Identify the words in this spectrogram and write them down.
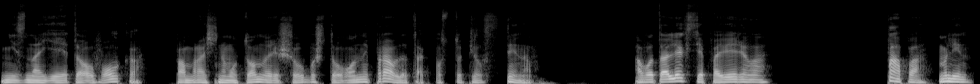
Не зная этого волка, по мрачному тону решил бы, что он и правда так поступил с сыном. А вот Алексия поверила. «Папа, млин!»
